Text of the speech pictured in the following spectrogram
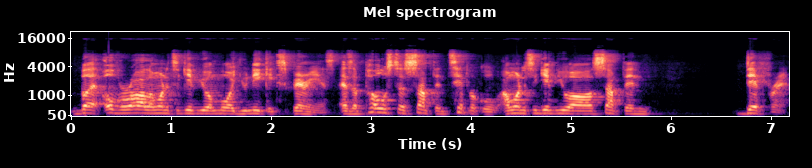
But overall, I wanted to give you a more unique experience as opposed to something typical. I wanted to give you all something different.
